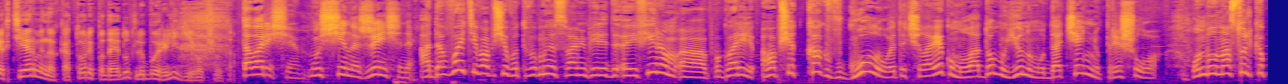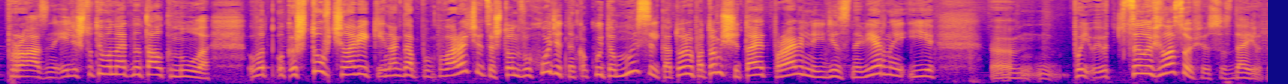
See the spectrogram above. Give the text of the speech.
тех терминах, которые подойдут любой религии, в общем-то. Товарищи, мужчины, женщины, а давайте вообще, вот мы с вами перед эфиром а, поговорили, а вообще как в голову это человеку, молодому, юному датчанину пришло? Он был настолько праздный или что-то его на это натолкнуло? Вот э, что в человеке иногда поворачивается, что он выходит на какую-то мысль, которую потом считает правильной, единственно верной и э, по- целую философию создает?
